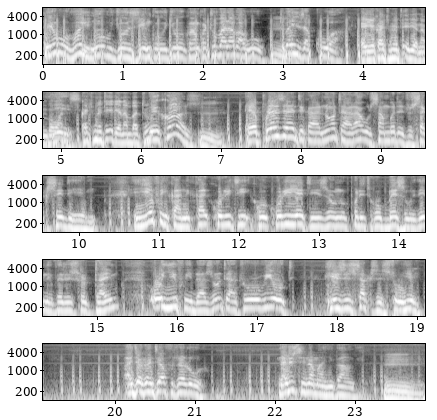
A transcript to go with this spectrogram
naye bwoba olina obujozi ngaojoga nga tubalabawo tebayinza kuwa because a president cannot allow somebody to succeed him. If he can ca- create, his own political base within a very short time or if he does not attribute his success to him. Ajaga nti afuta lolo. Nali sina manyi gange. Mm.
